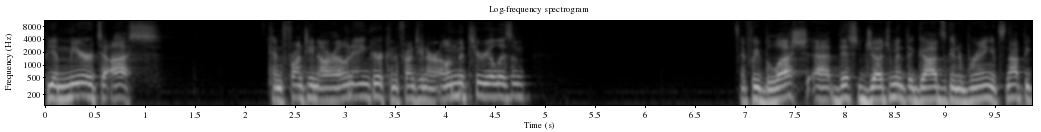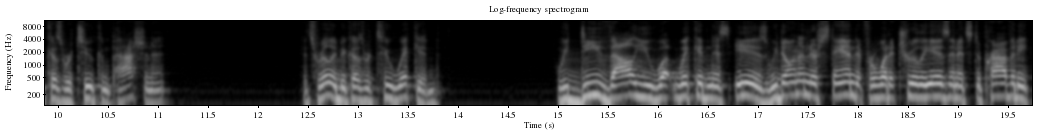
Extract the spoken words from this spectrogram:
be a mirror to us, confronting our own anger, confronting our own materialism. If we blush at this judgment that God's going to bring, it's not because we're too compassionate. It's really because we're too wicked. We devalue what wickedness is. We don't understand it for what it truly is and its depravity.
